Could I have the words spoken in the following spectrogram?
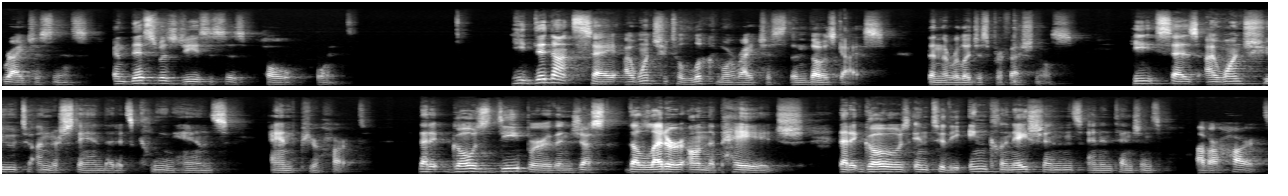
righteousness. And this was Jesus' whole point. He did not say, I want you to look more righteous than those guys than the religious professionals. He says, I want you to understand that it's clean hands and pure heart, that it goes deeper than just the letter on the page, that it goes into the inclinations and intentions of our heart.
